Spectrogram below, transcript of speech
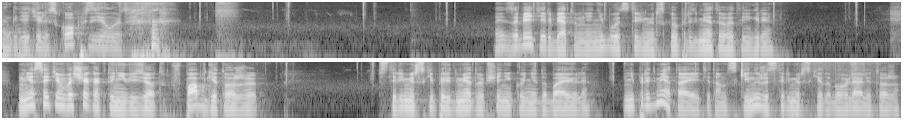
Где телескоп сделают? Да Забейте, ребята, у меня не будет стримерского предмета в этой игре. Мне с этим вообще как-то не везет. В PUBG тоже стримерский предмет вообще никакой не добавили. Не предмет, а эти там скины же стримерские добавляли тоже.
